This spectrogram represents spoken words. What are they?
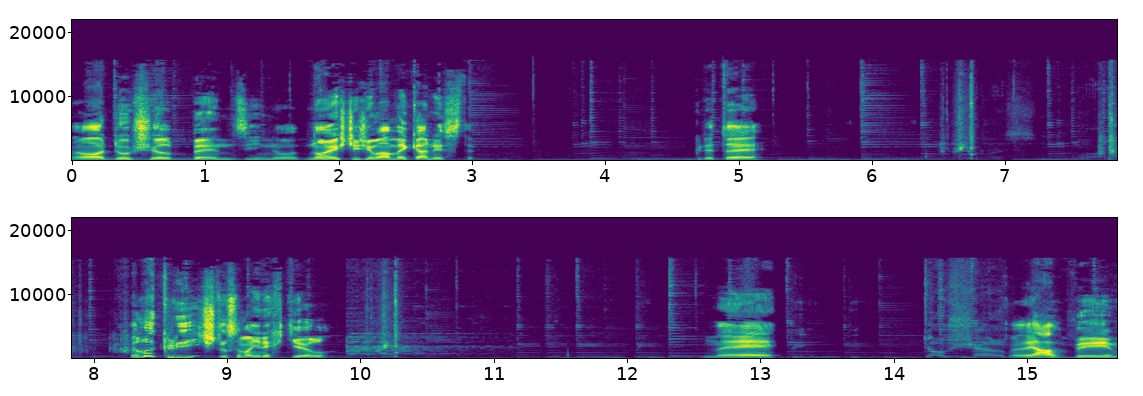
No, došel benzín, no. No, ještě, že máme kanistr. Kde to je? Hele, klíč, to jsem ani nechtěl. Ne, já vím,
